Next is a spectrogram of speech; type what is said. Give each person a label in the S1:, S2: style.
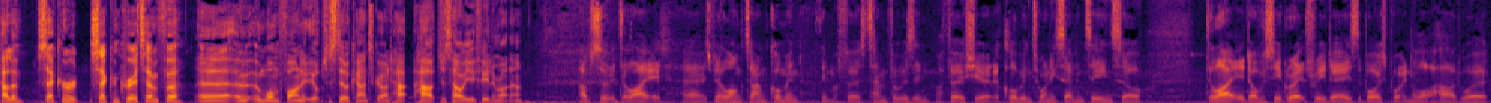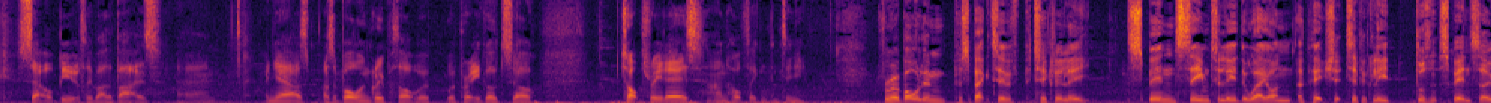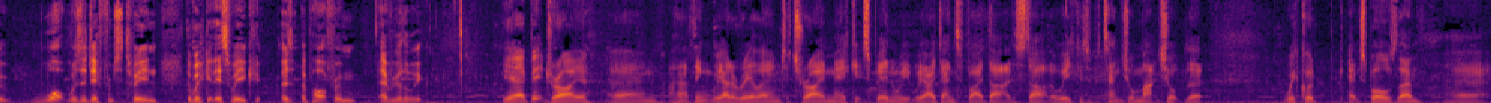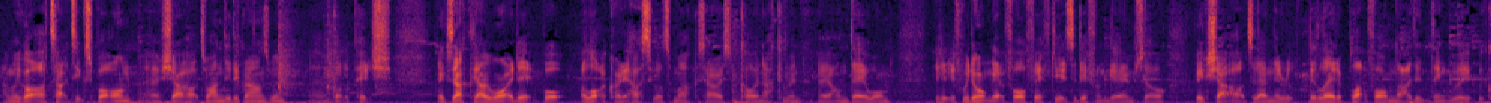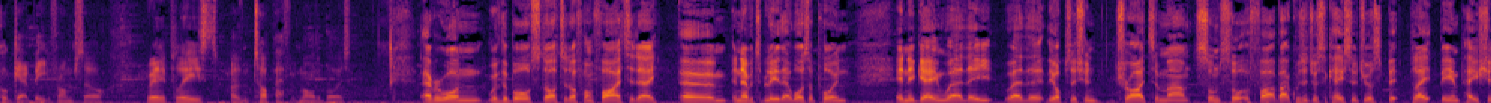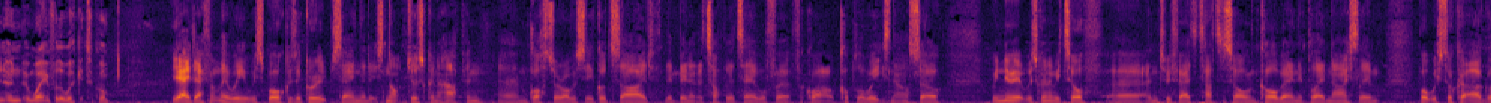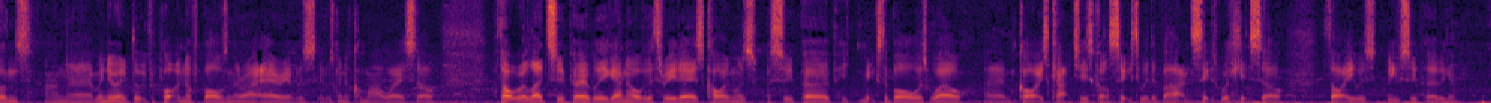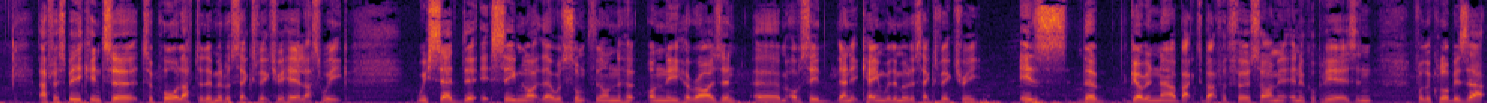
S1: Callum, second second career tenfer uh, and one finally Uptonsteel County Ground. How, how, just how are you feeling right now?
S2: Absolutely delighted. Uh, it's been a long time coming. I think my first tenfer was in my first year at the club in 2017. So delighted. Obviously, a great three days. The boys put in a lot of hard work, set up beautifully by the batters. Um, and yeah, as, as a bowling group, I thought we're, we're pretty good. So top three days, and hopefully can continue.
S1: From a bowling perspective, particularly, spin seemed to lead the way on a pitch that typically doesn't spin. So, what was the difference between the wicket this week, as, apart from every other week?
S2: Yeah, a bit drier, um, and I think we had a real aim to try and make it spin. We, we identified that at the start of the week as a potential matchup that we could expose them, uh, and we got our tactics spot on. Uh, shout out to Andy, the groundsman, um, got the pitch exactly how we wanted it, but a lot of credit has to go to Marcus Harris and Colin Ackermann uh, on day one if we don't get 450, it's a different game. So big shout out to them. They, they laid a platform that I didn't think we, we could get beat from. So really pleased. Top effort from all the boys.
S1: Everyone with the ball started off on fire today. Um, inevitably, there was a point in the game where they where the, the opposition tried to mount some sort of fight back. Was it just a case of just play, being patient and, and waiting for the wicket to come?
S2: Yeah, definitely. We, we spoke as a group saying that it's not just going to happen. Um, Gloucester obviously a good side. They've been at the top of the table for, for quite a couple of weeks now. So we knew it was going to be tough. Uh, and to be fair to Tattersall and Cockburn, they played nicely. But we stuck at our guns and uh, we knew if we put enough balls in the right area, it was it was going to come our way. So I thought we were led superbly again over the three days. Colin was, was superb. He mixed the ball as well, um, caught his catches, got 60 with the bat and six wickets. So I thought he was he was superb again
S1: after speaking to, to Paul after the Middlesex victory here last week, we said that it seemed like there was something on the on the horizon. Um, obviously, then it came with the Middlesex victory. Is the going now back to back for the first time in a couple of years, and for the club, is that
